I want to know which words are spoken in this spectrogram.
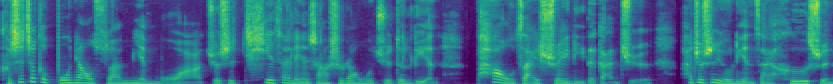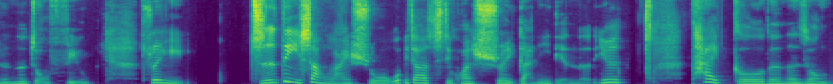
可是这个玻尿酸面膜啊，就是贴在脸上是让我觉得脸泡在水里的感觉，它就是有脸在喝水的那种 feel，所以。质地上来说，我比较喜欢水感一点的，因为 太隔的那种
